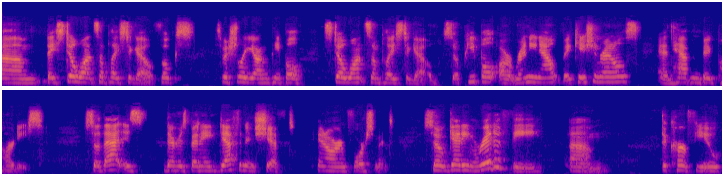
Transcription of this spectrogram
um, they still want someplace to go. Folks, especially young people, still want someplace to go. So people are renting out vacation rentals and having big parties. So that is, there has been a definite shift in our enforcement. So getting rid of the, um, the curfew,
